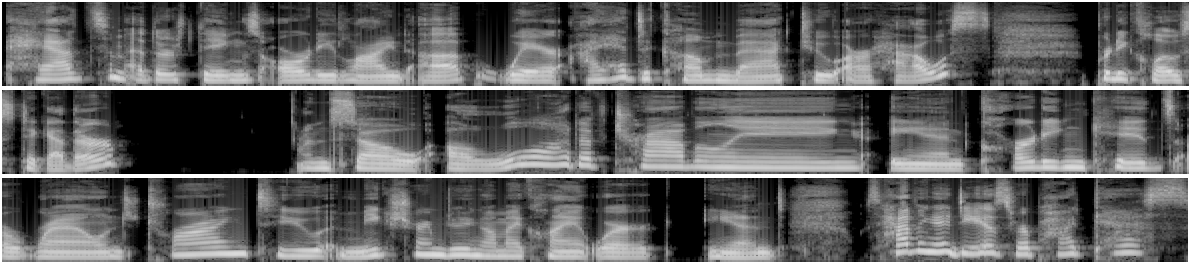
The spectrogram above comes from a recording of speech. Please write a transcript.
had some other things already lined up where I had to come back to our house pretty close together. And so a lot of traveling and carting kids around, trying to make sure I'm doing all my client work and was having ideas for podcasts.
